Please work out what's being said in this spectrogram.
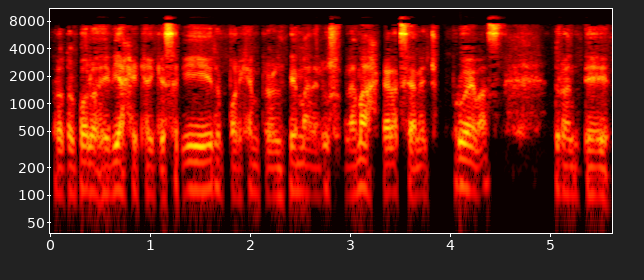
protocolos de viaje que hay que seguir, por ejemplo, el tema del uso de la máscara, se han hecho pruebas durante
